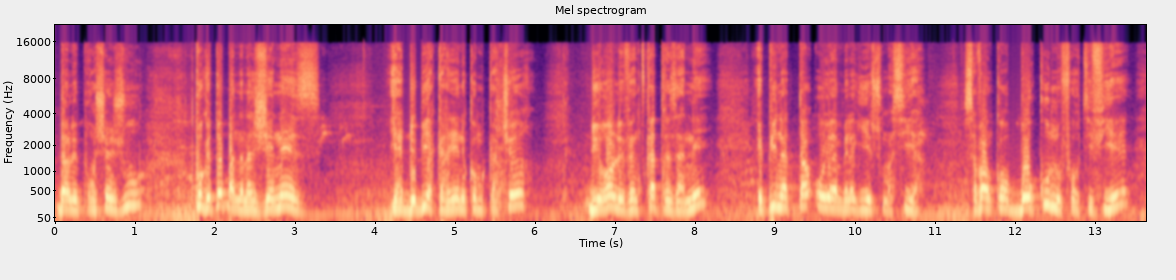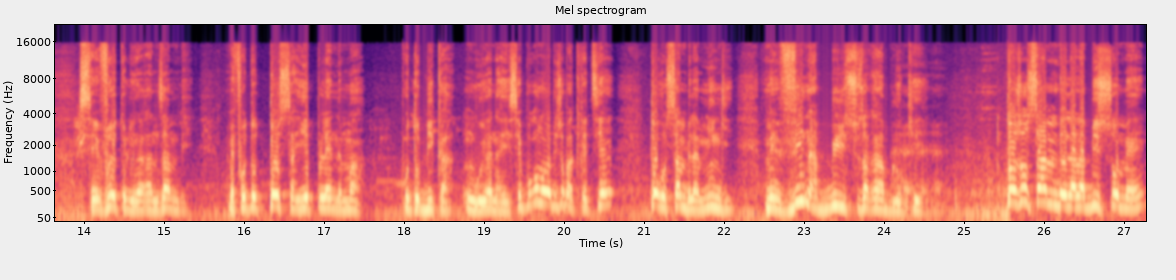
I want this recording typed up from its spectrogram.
dans les prochains jours pour que tout dans la genèse il y a début à carrière comme catcheur durant les 24 années et puis Nathan Oyambela qui est sous Massia ça va encore beaucoup nous fortifier c'est vrai tout Nzambi mais faut tout ça y est pleinement pour tout bika nguya na c'est pourquoi moi biso ba chrétien to ressemble la mingi mais vie na bus ça bloqué tozo sambela la biso mais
